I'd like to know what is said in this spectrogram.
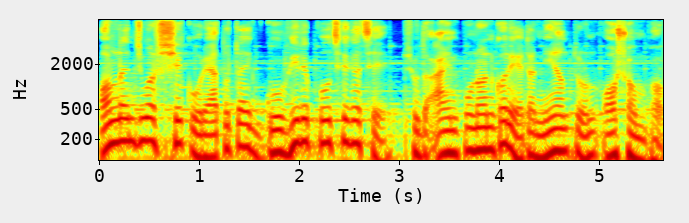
অনলাইন জুয়ার শেকড় এতটাই গভীরে পৌঁছে গেছে, শুধু আইন প্রণয়ন করে এটা নিয়ন্ত্রণ অসম্ভব।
